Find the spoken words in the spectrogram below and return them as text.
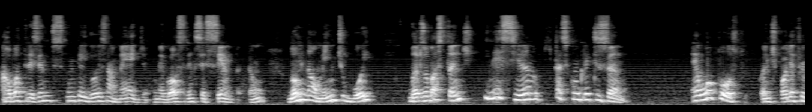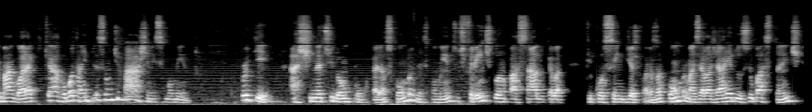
arroba 352 na média, o negócio 360. Então, nominalmente, o boi valorizou bastante. E nesse ano, o que está se concretizando? É o oposto. A gente pode afirmar agora que a arroba está em pressão de baixa nesse momento. Por quê? A China tirou um pouco o pé das compras nesse momento, diferente do ano passado, que ela ficou 100 dias fora da compra, mas ela já reduziu bastante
